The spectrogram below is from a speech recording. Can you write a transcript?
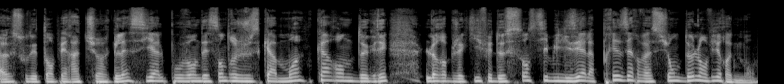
euh, sous des températures glaciales pouvant descendre jusqu'à moins 40 degrés. Leur objectif est de sensibiliser à la préservation de l'environnement.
